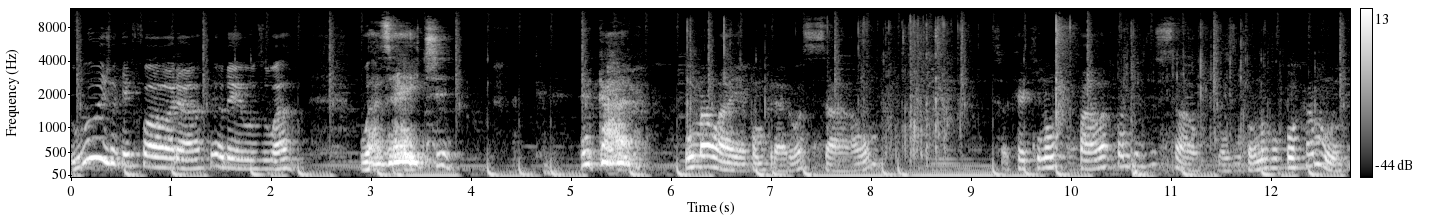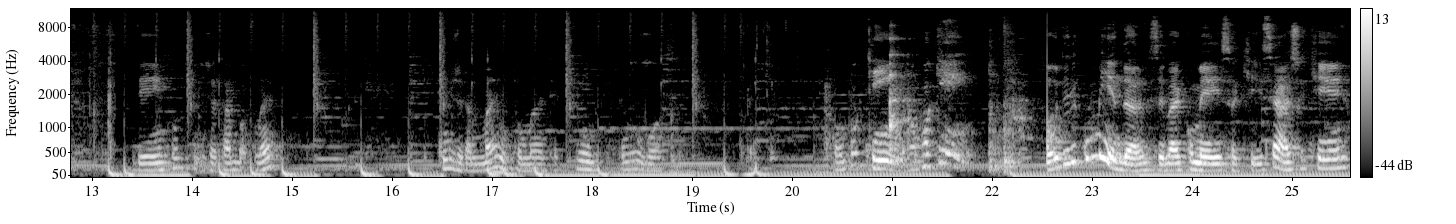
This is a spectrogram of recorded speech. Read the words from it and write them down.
Ui, joguei fora! Meu Deus, o, a, o azeite! É caro! Himalaia, comprar o sal. Só que aqui não fala quanto de sal, mas então não vou colocar muito. Bem pouquinho, já tá bom, né? Tem que jogar mais um tomate aqui, eu não gosto. Um pouquinho, um pouquinho. Saúde de comida. Você vai comer isso aqui, você acha que...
